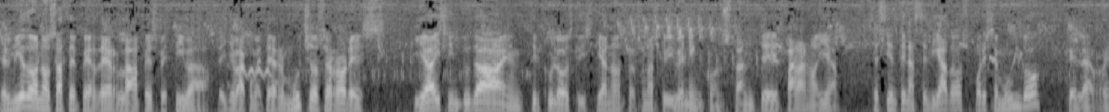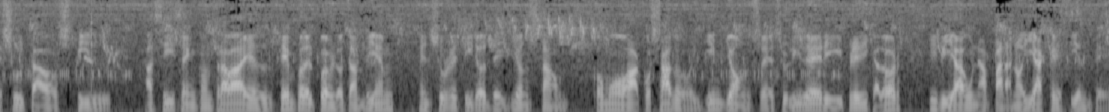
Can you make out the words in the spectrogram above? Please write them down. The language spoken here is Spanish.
El miedo nos hace perder la perspectiva, te lleva a cometer muchos errores y hay sin duda en círculos cristianos personas que viven en constante paranoia. Se sienten asediados por ese mundo que les resulta hostil. Así se encontraba el templo del pueblo también en su retiro de Johnstown, como acosado y Jim Jones, eh, su líder y predicador, vivía una paranoia creciente.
